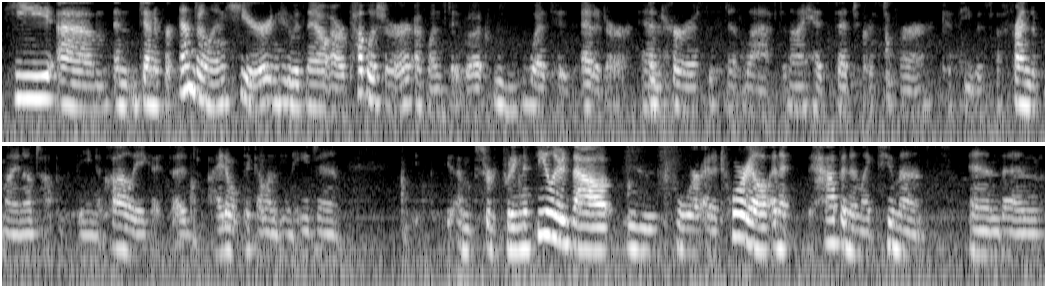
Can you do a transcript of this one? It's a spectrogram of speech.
He um, and Jennifer Enderlin here, and who is now our publisher of Wednesday Books, Mhm. was his editor, and Okay. her assistant left. And I had said to Christopher, because he was a friend of mine on top of being a colleague, I said, I don't think I want to be an agent. I'm sort of putting the feelers out Mhm. for editorial and it happened in like two months and then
